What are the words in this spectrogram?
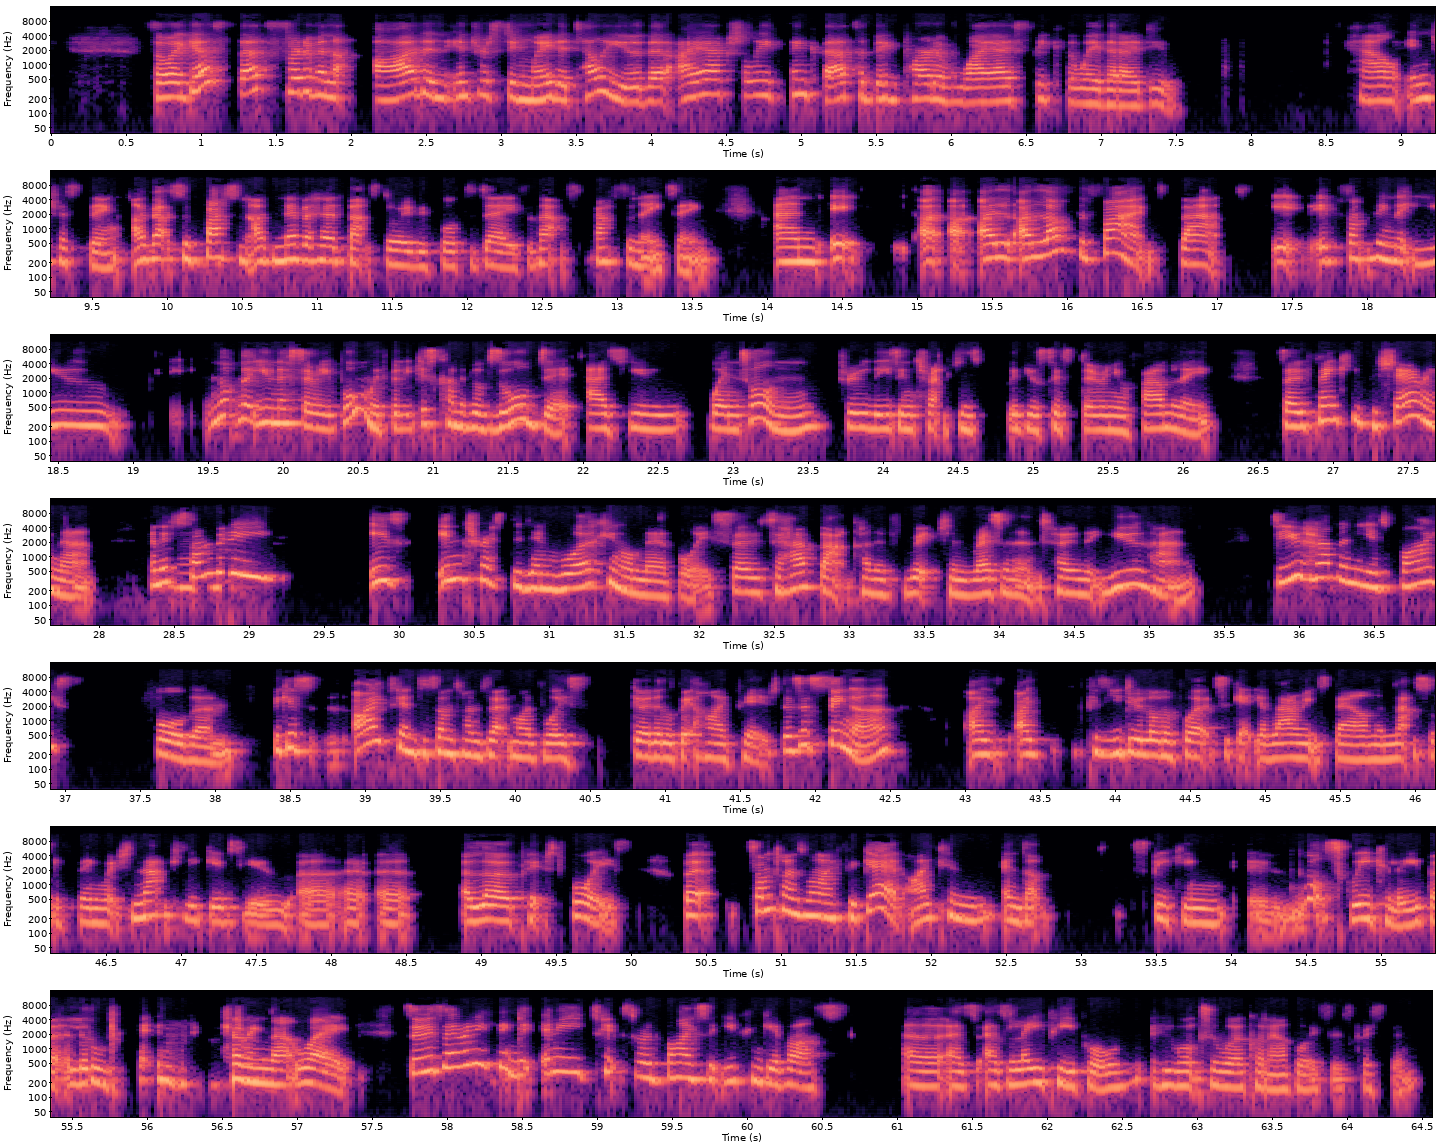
so I guess that's sort of an odd and interesting way to tell you that I actually think that's a big part of why I speak the way that I do. How interesting. I, that's a fascinating. I've never heard that story before today. So that's fascinating. And it, I, I, I love the fact that it, it's something that you, not that you necessarily born with, but you just kind of absorbed it as you went on through these interactions with your sister and your family. So thank you for sharing that. And if somebody is interested in working on their voice, so to have that kind of rich and resonant tone that you have, do you have any advice for them? Because I tend to sometimes let my voice go a little bit high pitched. There's a singer, I, I, because you do a lot of work to get your larynx down and that sort of thing, which naturally gives you a, a, a lower pitched voice. But sometimes when I forget, I can end up speaking uh, not squeakily, but a little bit that way. So, is there anything, any tips or advice that you can give us uh, as as lay people who want to work on our voices, Kristen?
